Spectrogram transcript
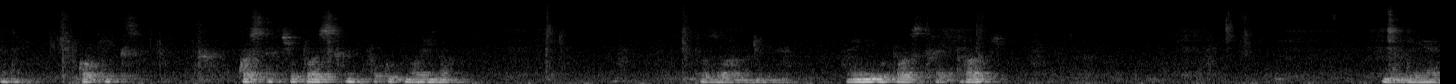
Tady kostrču prostřed, pokud možno. Pozor, není uprostřed. Proč? Na dvě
